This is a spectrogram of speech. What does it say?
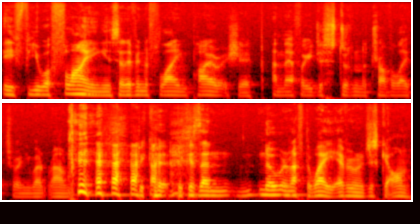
if you were flying instead of in a flying pirate ship, and therefore you just stood on a travelator and you went round, because because then no one would have to wait. Everyone would just get on,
